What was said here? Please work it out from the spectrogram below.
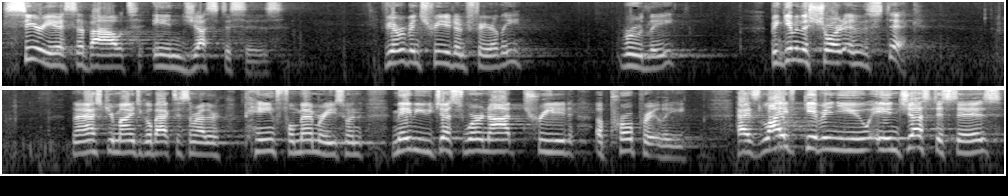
serious about injustices. Have you ever been treated unfairly, rudely, been given the short end of the stick? And I ask your mind to go back to some rather painful memories when maybe you just were not treated appropriately. Has life given you injustices,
